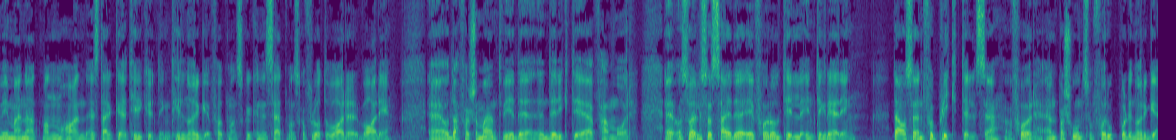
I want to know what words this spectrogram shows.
vi mener at man må ha en sterkere tilknytning til Norge for at man skal kunne se at man skal få lov til å vare varig. Eh, og Derfor så mente vi det, det riktige er fem år. Eh, og så har jeg lyst til å si det i forhold til integrering. Det er altså en forpliktelse for en person som får opphold i Norge,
